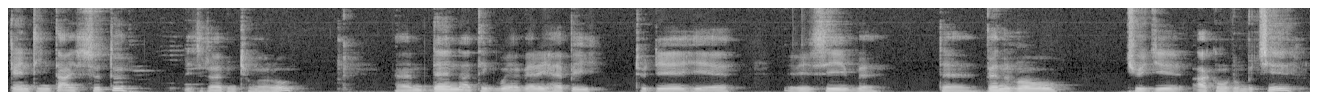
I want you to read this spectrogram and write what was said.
Genting Tai Suttu is arriving tomorrow. And then I think we are very happy today here receive uh, the Venerable Choje Akong Rinpoche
